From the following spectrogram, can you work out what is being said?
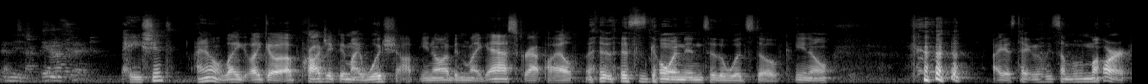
And he's I doubt patient. patient. I know, like like a, a project in my wood shop. You know, I've been like, ah, scrap pile. this is going into the wood stove. You know, I guess technically some of them are.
